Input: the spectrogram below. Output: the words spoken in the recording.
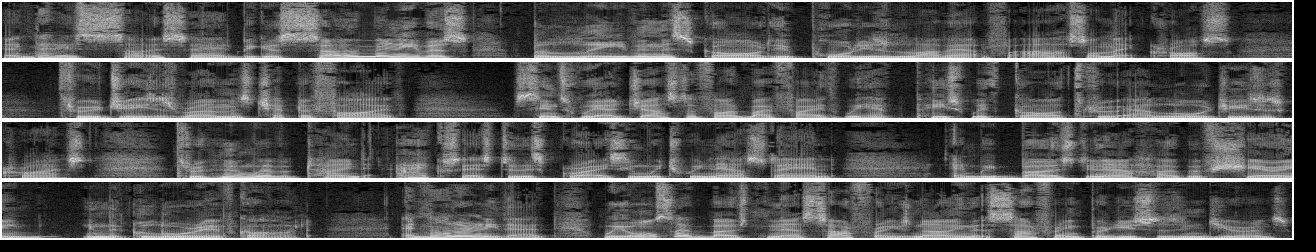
And that is so sad because so many of us believe in this God who poured his love out for us on that cross through Jesus. Romans chapter 5. Since we are justified by faith, we have peace with God through our Lord Jesus Christ, through whom we have obtained access to this grace in which we now stand. And we boast in our hope of sharing in the glory of God. And not only that, we also boast in our sufferings, knowing that suffering produces endurance,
